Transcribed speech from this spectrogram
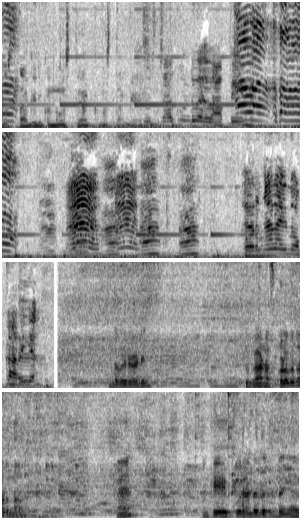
മുസ്താഖ് ഇരിക്കുന്നു. മുസ്താഖ് മുസ്താഖ് ഗൈസ്. ഇറങ്ങാനായി നോക്കാം അറിയാം. എന്താ പരിപാടി? സുഖാണോ? സ്കൂളൊക്കെ തുറന്നോ? ഏ? ഞാൻ കേക്ക് ഇതിട്ടിട്ട് ഞാൻ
